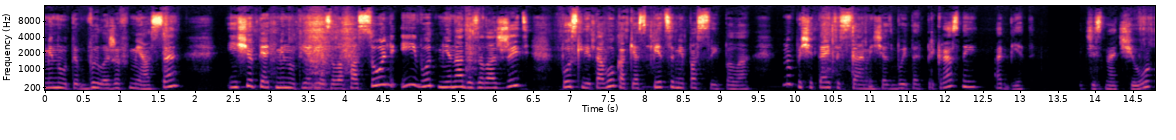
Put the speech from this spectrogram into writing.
минуты, выложив мясо. Еще 5 минут я резала фасоль. И вот мне надо заложить после того, как я специями посыпала. Ну, посчитайте сами. Сейчас будет прекрасный обед. Чесночок,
